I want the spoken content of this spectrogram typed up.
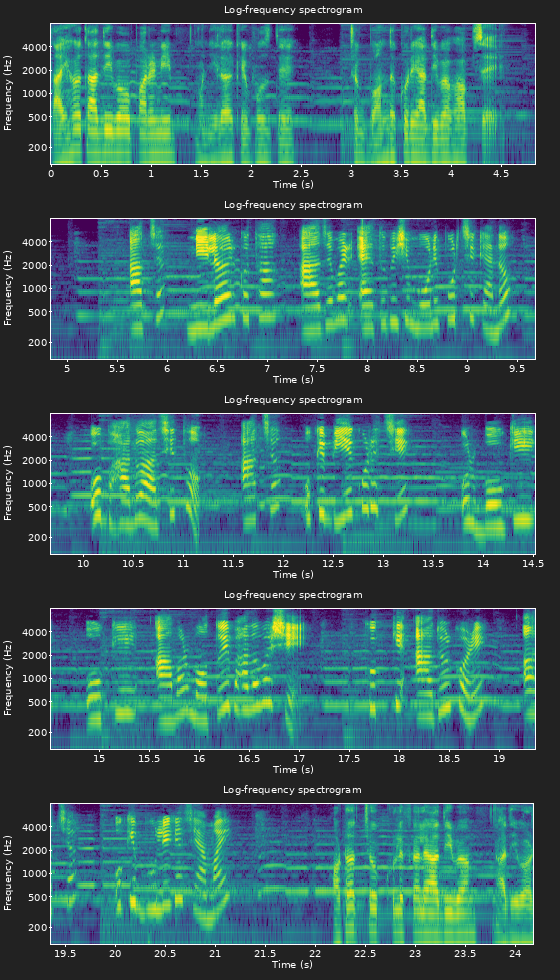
তাই হয়তো আদিবাও পারেনি। ও নিলয়কে বলতে চোখ বন্ধ করে আদিবা ভাবছে। আচ্ছা নিলয়ের কথা আজ আমার এত বেশি মনে পড়ছে কেন? ও ভালো আছে তো? আচ্ছা ওকে বিয়ে করেছে? ওর বউ কি ওকে আমার মতোই ভালোবাসে? খুব কি আদর করে? আচ্ছা ও কি ভুলে গেছে আমায়? হঠাৎ চোখ খুলে ফেলে আদিবা। আদিবার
